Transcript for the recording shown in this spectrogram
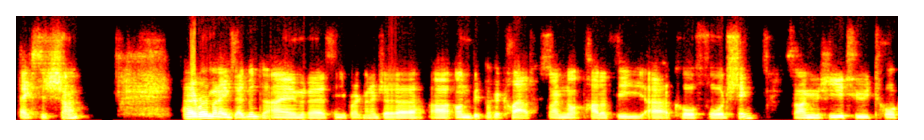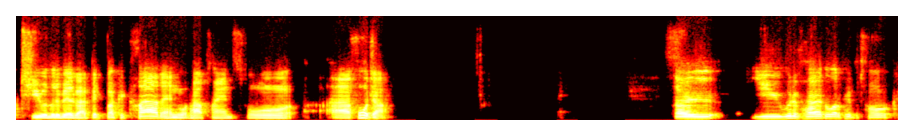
Thanks, Sean. Hi everyone, my name is Edmund. I'm a senior product manager uh, on Bitbucket Cloud. So I'm not part of the uh, core Forge team. So I'm here to talk to you a little bit about Bitbucket Cloud and what our plans for uh, Forge are. So you would have heard a lot of people talk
